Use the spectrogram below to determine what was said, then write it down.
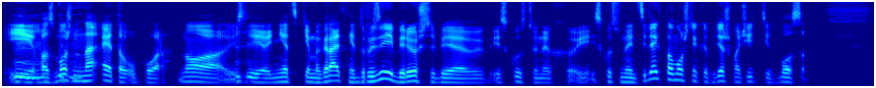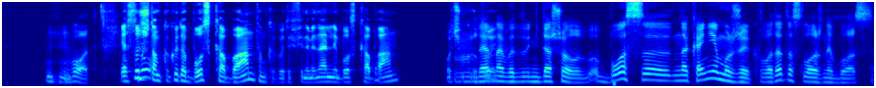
И, mm-hmm. возможно, mm-hmm. на это упор. Но если mm-hmm. нет с кем играть, нет друзей, берешь себе искусственных, искусственный интеллект помощников, идешь мочить этих боссов. Mm-hmm. Вот. Я слышу, ну, там какой-то босс-кабан, там какой-то феноменальный босс-кабан. Очень крутой. Наверное, не дошел. Босс э, на коне, мужик, вот это сложный босс.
